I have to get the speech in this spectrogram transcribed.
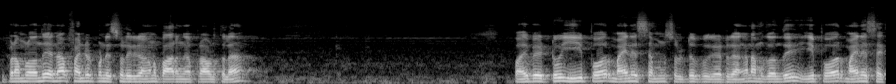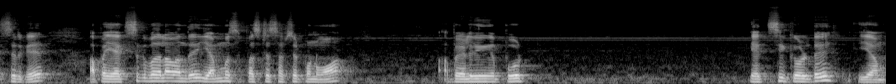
இப்போ நம்மளை வந்து என்ன ஃபைண்ட் அவுட் பண்ணி சொல்லியிருக்காங்கன்னு பாருங்கள் ப்ராப்ளத்தில். Five by two e e power minus எம்னு சொல்லிட்டு இப்போ கேட்டிருக்காங்க. நமக்கு வந்து e e power minus x இருக்குது அப்போ எக்ஸுக்கு பதிலாக வந்து எம் ஃபஸ்ட்டு சப்ஸ்டிட் பண்ணுவோம். அப்போ எழுதிங்க put x equal to m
